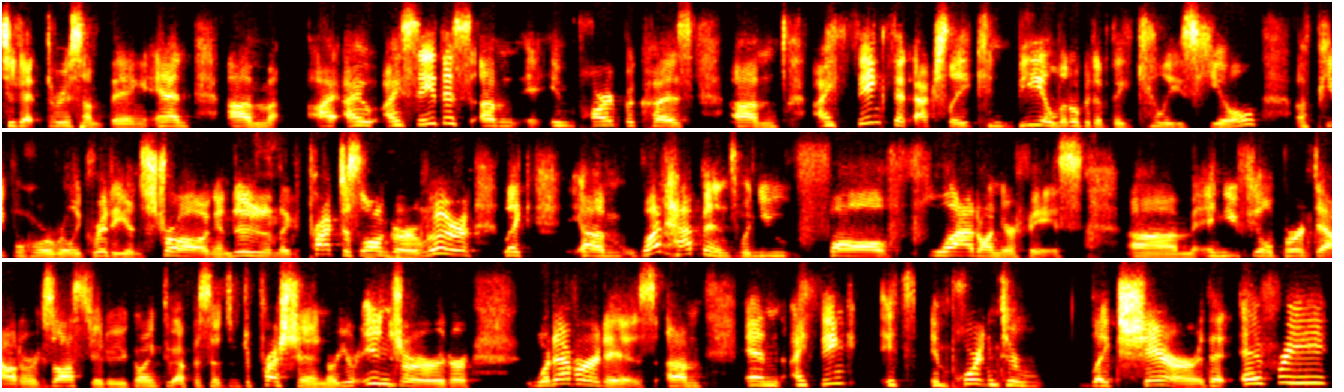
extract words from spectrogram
to get through something and um, I, I, I say this um, in part because um, I think that actually it can be a little bit of the Achilles heel of people who are really gritty and strong and, and like practice longer. Mm-hmm. Like, um, what happens when you fall flat on your face um, and you feel burnt out or exhausted, or you're going through episodes of depression, or you're injured, or whatever it is? Um, and I think it's important to like share that every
